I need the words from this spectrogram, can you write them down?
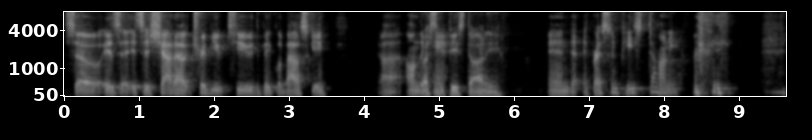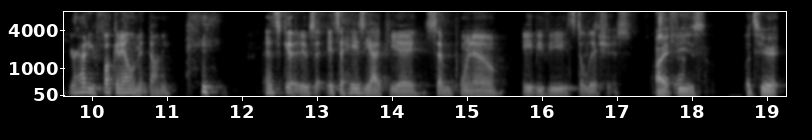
So it's a, it's a shout out tribute to the Big Lebowski uh, on the Rest can. in peace, Donnie. And uh, rest in peace, Donnie. You're out of your fucking element, Donnie. it's good. It was a, it's a hazy IPA, 7.0 ABV. It's delicious. All right, Check it out. fees. Let's hear it.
